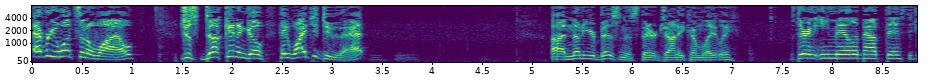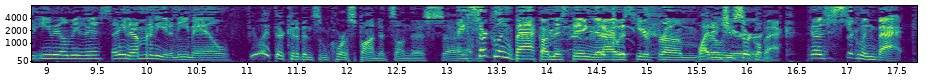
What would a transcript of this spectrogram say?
every once in a while just duck in and go, hey, why'd you do that? Uh, none of your business there, Johnny come lately. Was there an email about this? Did you email me this? I mean, I'm going to need an email. I feel like there could have been some correspondence on this. hey, circling back on this thing that I was here from. Why earlier, didn't you circle back? Just circling back.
